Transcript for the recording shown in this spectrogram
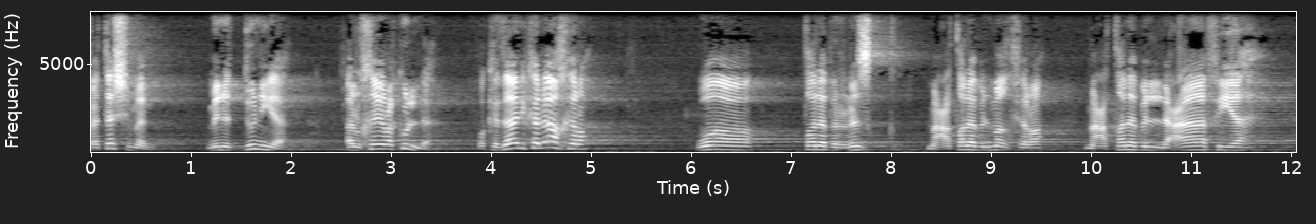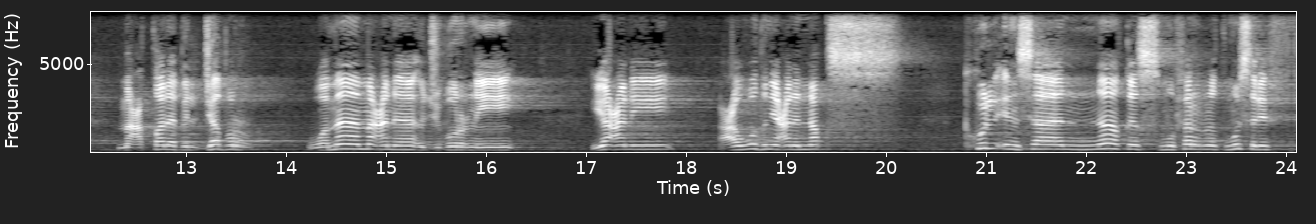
فتشمل من الدنيا الخير كله وكذلك الآخرة. وطلب الرزق مع طلب المغفرة مع طلب العافية مع طلب الجبر وما معنى اجبرني؟ يعني عوضني عن النقص. كل إنسان ناقص مفرط مسرف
